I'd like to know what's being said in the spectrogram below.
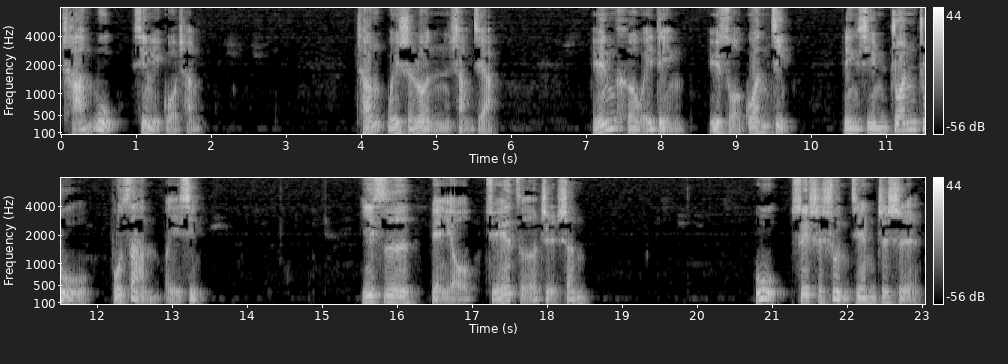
禅悟心理过程，成唯识论上讲：云何为定？与所观境，令心专注不散为性。一思便有抉择之生。悟虽是瞬间之事，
